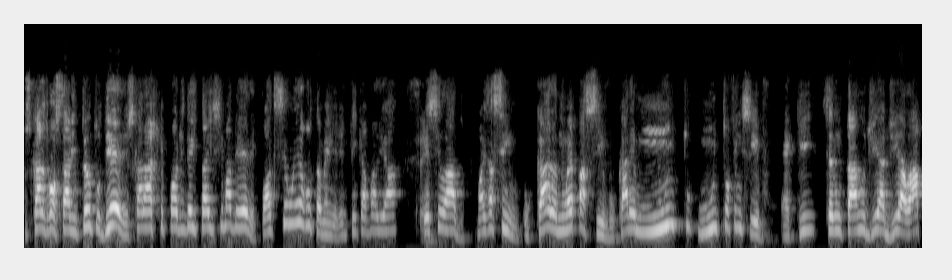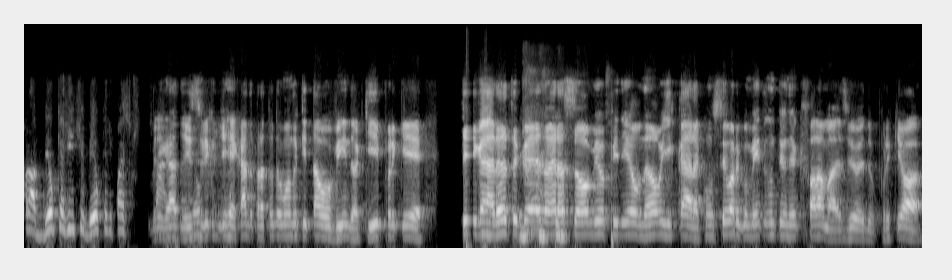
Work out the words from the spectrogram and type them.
Os caras gostarem tanto dele, os caras acham que pode deitar em cima dele. Pode ser um erro também, a gente tem que avaliar Sim. esse lado. Mas assim, o cara não é passivo, o cara é muito, muito ofensivo. É que você não tá no dia a dia lá para ver o que a gente vê, o que ele faz. Obrigado. Isso entendeu? fica de recado para todo mundo que tá ouvindo aqui, porque te garanto que não era só a minha opinião, não. E, cara, com seu argumento não tenho nem o que falar mais, viu, Edu? Porque, ó,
